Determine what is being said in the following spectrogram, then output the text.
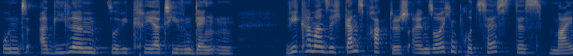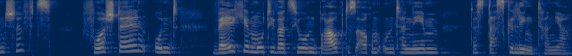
und agilem sowie kreativem Denken. Wie kann man sich ganz praktisch einen solchen Prozess des Mindshifts vorstellen und welche Motivation braucht es auch im Unternehmen, dass das gelingt, Tanja?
